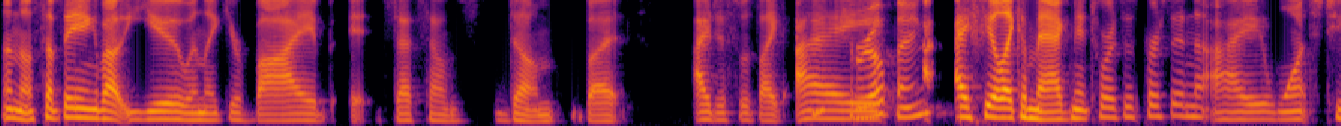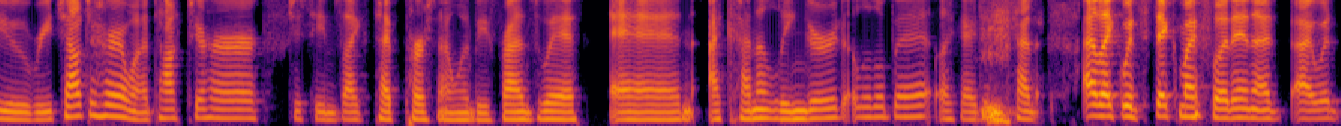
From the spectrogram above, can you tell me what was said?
I don't know, something about you and like your vibe. It, that sounds dumb, but I just was like, I, real thing. I feel like a magnet towards this person. I want to reach out to her. I want to talk to her. She seems like the type of person I want to be friends with. And I kind of lingered a little bit. Like I just kind of, I like would stick my foot in. I, I would,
